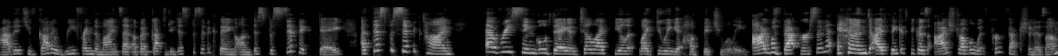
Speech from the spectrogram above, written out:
habits, you've got to reframe the mindset of I've got to do this specific thing on this specific day at this specific time every single day until I feel it like doing it habitually. I was that person, and I think it's because I struggle with perfectionism.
